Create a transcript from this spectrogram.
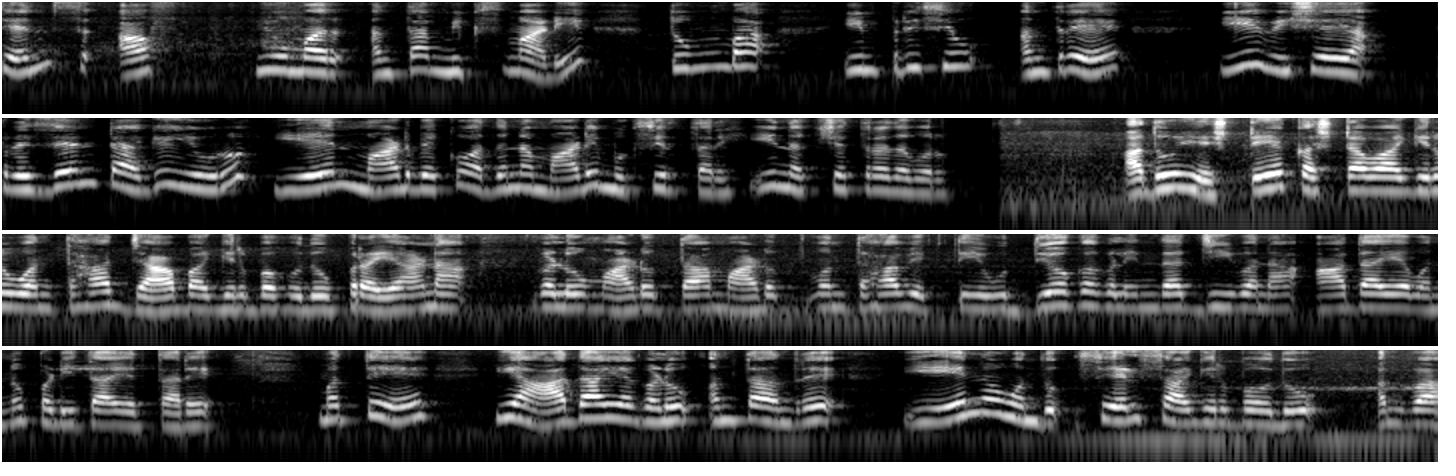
ಸೆನ್ಸ್ ಆಫ್ ಹ್ಯೂಮರ್ ಅಂತ ಮಿಕ್ಸ್ ಮಾಡಿ ತುಂಬ ಇಂಪ್ರೆಸಿವ್ ಅಂದರೆ ಈ ವಿಷಯ ಪ್ರೆಸೆಂಟಾಗಿ ಇವರು ಏನು ಮಾಡಬೇಕು ಅದನ್ನು ಮಾಡಿ ಮುಗಿಸಿರ್ತಾರೆ ಈ ನಕ್ಷತ್ರದವರು. ಅದು ಎಷ್ಟೇ ಕಷ್ಟವಾಗಿರುವಂತಹ ಜಾಬ್ ಆಗಿರಬಹುದು, ಪ್ರಯಾಣಗಳು ಮಾಡುತ್ತಾ ಮಾಡುವಂತಹ ವ್ಯಕ್ತಿ ಉದ್ಯೋಗಗಳಿಂದ ಜೀವನ, ಆದಾಯವನ್ನು ಪಡಿತಾ ಇರ್ತಾರೆ. ಮತ್ತು ಈ ಆದಾಯಗಳು ಅಂತ ಅಂದರೆ ಏನೋ ಒಂದು ಸೇಲ್ಸ್ ಆಗಿರ್ಬೋದು ಅಲ್ವಾ?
